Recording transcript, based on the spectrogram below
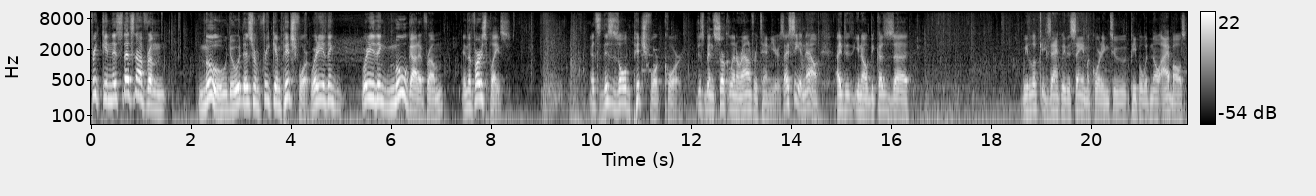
Freaking this that's not from Moo, dude. This is from freaking Pitchfork. Where do you think where do you think Moo got it from in the first place? That's this is old Pitchfork core. Just been circling around for 10 years. I see it now. I you know because uh, we look exactly the same according to people with no eyeballs.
